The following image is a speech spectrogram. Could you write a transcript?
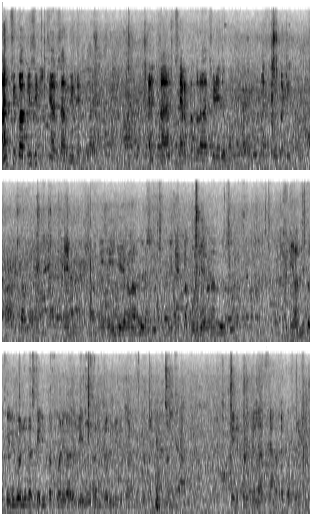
మంచి పబ్లిసిటీ ఇచ్చారు సార్ మీకు కనుక చెరపకురా చెడేది మంచి ఒకటి. నేను నేను ఏం చేయాలో నాకు తెలుసు నేను ఎట్లా పోటీ చేయాలో నాకు తెలుసు. నేను అంత తెలివని కాదు తెలివి తక్కువని కాదు నేను రెవెన్యూ డిపార్ట్మెంట్లో పనిచేస్తున్నాను. నేను ఇప్పటికెళ్ళా చాలా పెద్ద పొజిషన్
